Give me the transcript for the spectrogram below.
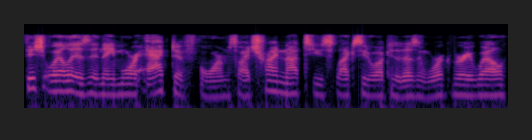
Fish oil is in a more active form, so I try not to use flaxseed oil because it doesn't work very well.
